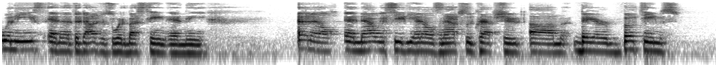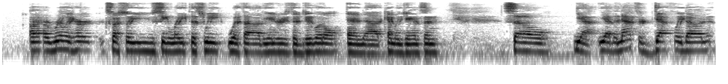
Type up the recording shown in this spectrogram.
win the East and that the Dodgers were the best team in the NL. And now we see the NL as an absolute crapshoot. Um, they are both teams are really hurt, especially you've seen late this week with uh, the injuries to Doolittle and uh, Kenley Jansen. So yeah, yeah, the Nats are definitely done.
